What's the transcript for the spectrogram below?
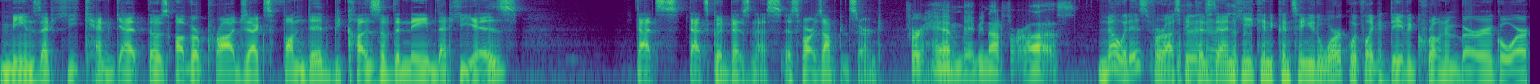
means that he can get those other projects funded because of the name that he is, that's that's good business as far as I'm concerned. for him maybe not for us No, it is for us because then he can continue to work with like a David Cronenberg or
